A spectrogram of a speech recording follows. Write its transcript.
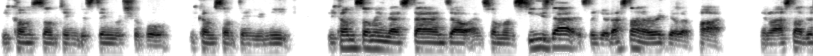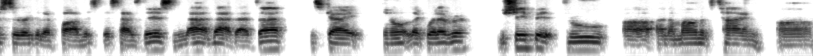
becomes something distinguishable, becomes something unique, becomes something that stands out, and someone sees that. It's like, yo, that's not a regular pot. You know, that's not just a regular pot. This this has this and that, that, that, that. This guy, you know, like whatever. You shape it through uh, an amount of time. Uh,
